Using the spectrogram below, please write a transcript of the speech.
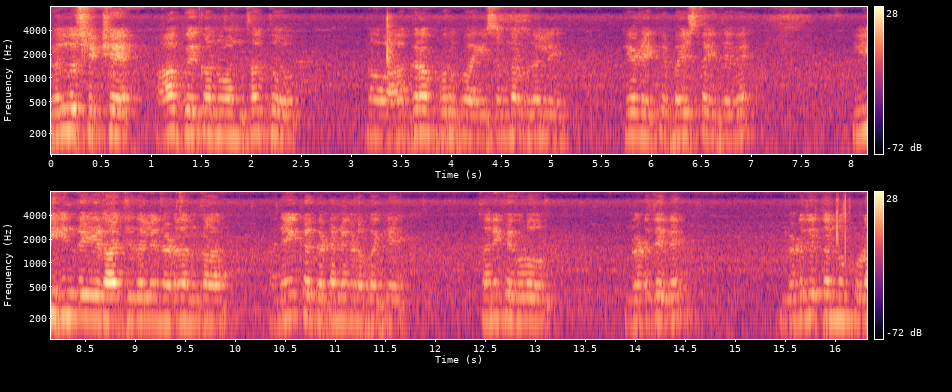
ಗಲ್ಲು ಶಿಕ್ಷೆ ಆಗಬೇಕನ್ನುವಂಥದ್ದು ನಾವು ಆಗ್ರಹಪೂರ್ವಕವಾಗಿ ಈ ಸಂದರ್ಭದಲ್ಲಿ ಹೇಳಲಿಕ್ಕೆ ಬಯಸ್ತಾ ಇದ್ದೇವೆ. ಈ ಹಿಂದೆ ಈ ರಾಜ್ಯದಲ್ಲಿ ನಡೆದಂಥ ಅನೇಕ ಘಟನೆಗಳ ಬಗ್ಗೆ ತನಿಖೆಗಳು ನಡೆದಿವೆ. ನಡೆದಿದ್ದನ್ನು ಕೂಡ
